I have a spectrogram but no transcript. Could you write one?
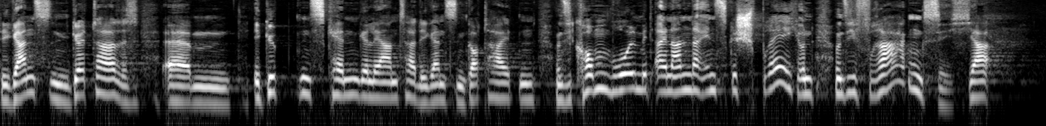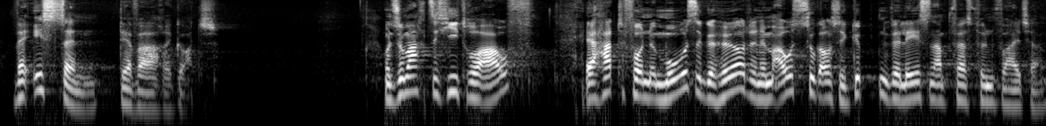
die ganzen Götter des ähm, Ägyptens kennengelernt hat, die ganzen Gottheiten. Und sie kommen wohl miteinander ins Gespräch und, und sie fragen sich, ja, wer ist denn der wahre Gott? Und so macht sich Jitro auf. Er hat von Mose gehört in dem Auszug aus Ägypten. Wir lesen ab Vers 5 weiter.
